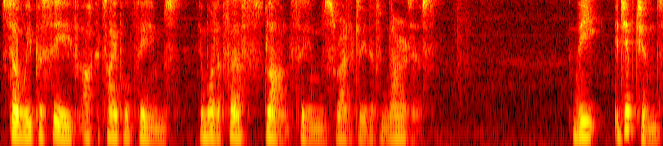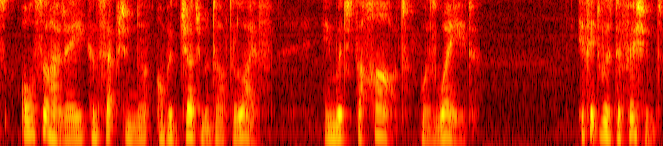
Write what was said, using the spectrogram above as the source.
So we perceive archetypal themes in what at first glance seems radically different narratives. The Egyptians also had a conception of a judgment after life, in which the heart was weighed. If it was deficient,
